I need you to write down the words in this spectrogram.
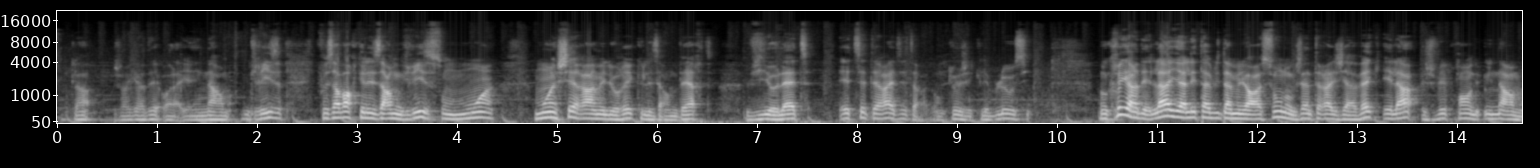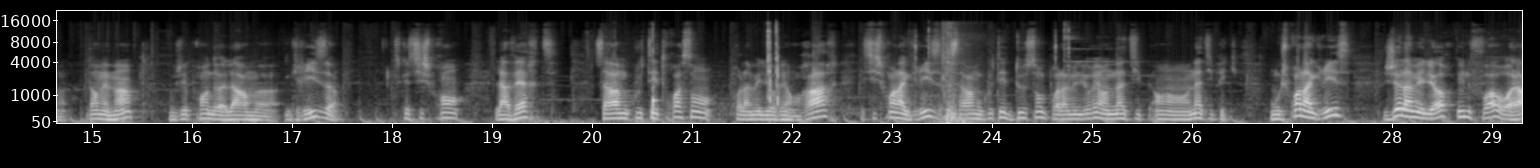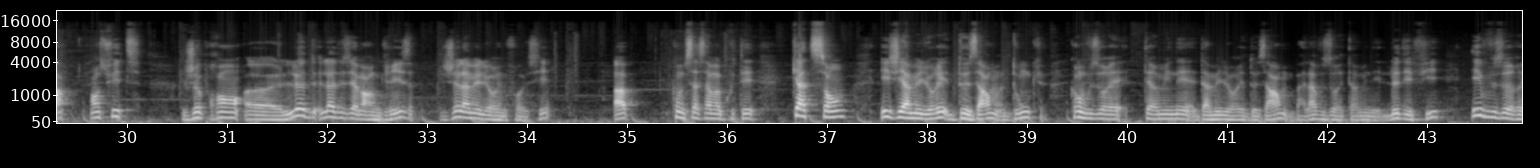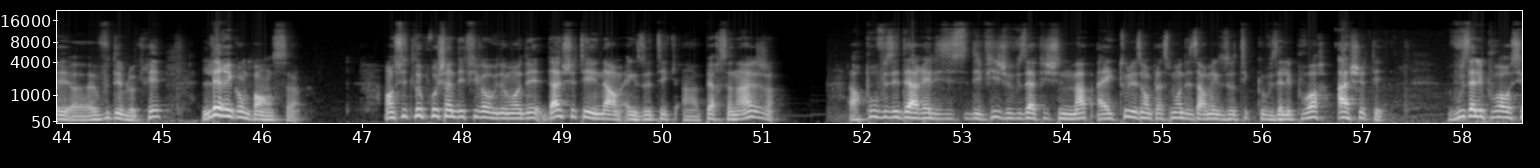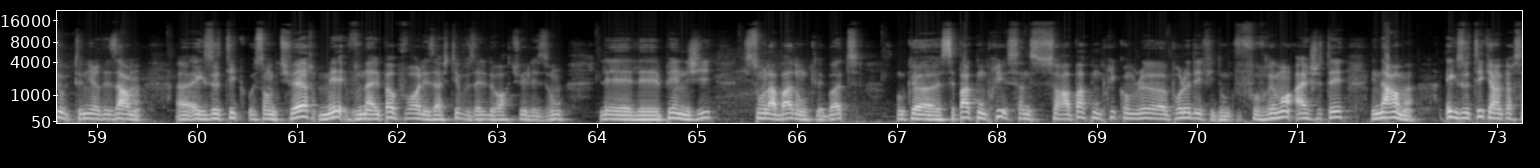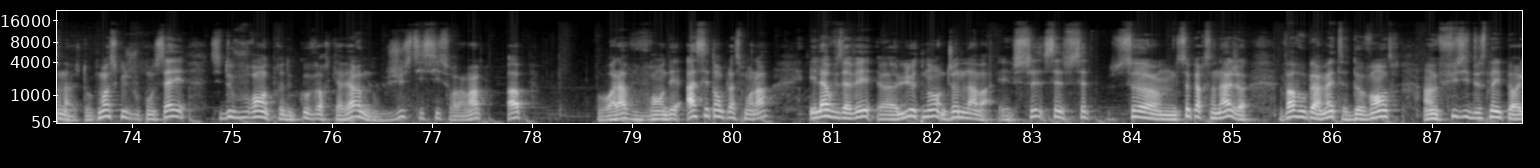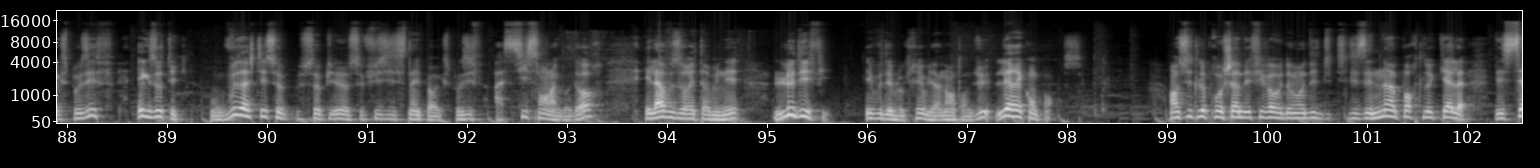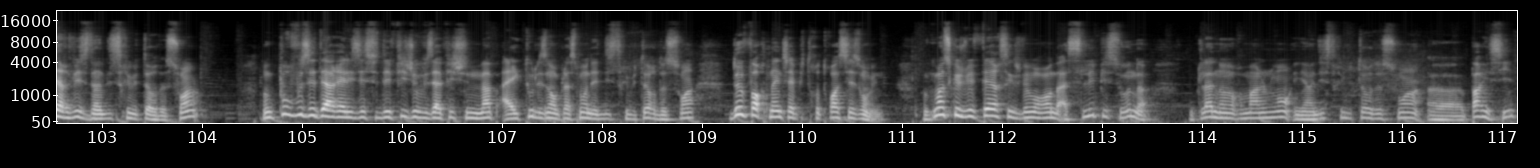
Donc là, je vais regarder, voilà, il y a une arme grise. Il faut savoir que les armes grises sont moins, moins chères à améliorer que les armes vertes, violettes, etc., etc. Donc logique, les bleus aussi. Donc regardez, là il y a l'établi d'amélioration, donc j'interagis avec, et là je vais prendre une arme dans mes mains. Donc je vais prendre l'arme grise, parce que si je prends la verte, ça va me coûter 300 pour l'améliorer en rare. Et si je prends la grise, ça va me coûter 200 pour l'améliorer en, atypique. Donc je prends la grise, je l'améliore une fois, voilà. Ensuite, je prends euh, la deuxième arme grise, je l'améliore une fois aussi. Hop, comme ça, ça m'a coûté 400 et j'ai amélioré deux armes. Donc, quand vous aurez terminé d'améliorer deux armes, bah là, vous aurez terminé le défi et vous aurez, euh, vous débloquerez les récompenses. Ensuite, le prochain défi va vous demander d'acheter une arme exotique à un personnage. Alors pour vous aider à réaliser ce défi, je vous affiche une map avec tous les emplacements des armes exotiques que vous allez pouvoir acheter. Vous allez pouvoir aussi obtenir des armes euh, exotiques au sanctuaire, mais vous n'allez pas pouvoir les acheter, vous allez devoir tuer les, on, les, les PNJ qui sont là-bas, donc les bots. Donc euh, c'est pas compris, ça ne sera pas compris comme le pour le défi. Donc il faut vraiment acheter une arme exotique à un personnage. Donc moi ce que je vous conseille, c'est de vous rendre près de Cover Cavern, donc juste ici sur la map, hop, voilà, vous vous rendez à cet emplacement-là, et là vous avez euh, lieutenant John Lama. Et ce, euh, ce, personnage va vous permettre de vendre un fusil de sniper explosif exotique. Donc vous achetez ce, ce fusil sniper explosif à 600 lingots d'or, et là vous aurez terminé le défi. Et vous débloquerez bien entendu les récompenses. Ensuite, le prochain défi va vous demander d'utiliser n'importe lequel des services d'un distributeur de soins. Donc pour vous aider à réaliser ce défi, je vous affiche une map avec tous les emplacements des distributeurs de soins de Fortnite chapitre 3 saison 1. Donc moi ce que je vais faire, c'est que je vais me rendre à Sleepy Soon. Donc là normalement il y a un distributeur de soins euh, par ici,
